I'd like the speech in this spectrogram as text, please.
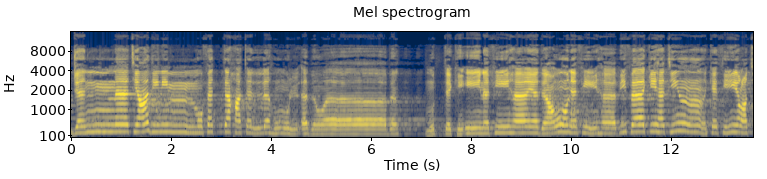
جنات عدن مفتحة لهم الأبواب متكئين فيها يدعون فيها بفاكهة كثيرة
